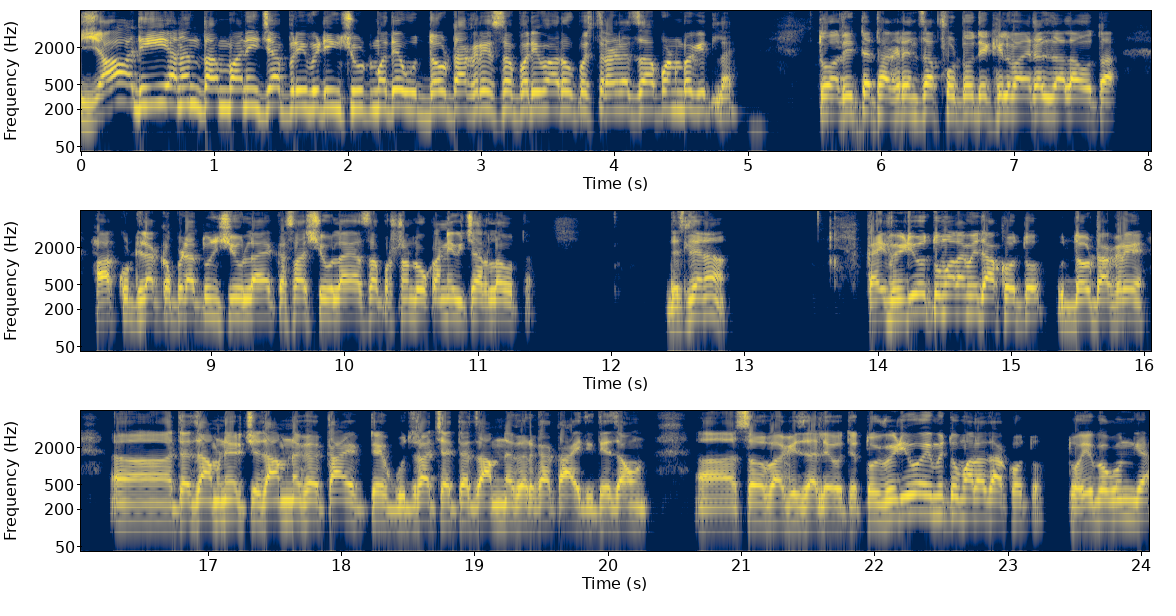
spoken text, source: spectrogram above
याआधी अनंत अंबानीच्या प्री वेडिंग शूटमध्ये उद्धव ठाकरे सपरिवार उपस्थित राहिल्याचं आपण बघितलंय. तो आदित्य ठाकरेंचा फोटो देखील व्हायरल झाला होता. हा कुठल्या कपड्यातून शिवलाय कसा शिवलाय असा प्रश्न लोकांनी विचारला होता. दिसले ना? काही व्हिडिओ तुम्हाला मी दाखवतो. उद्धव ठाकरे त्या जामनेरचे जामनगर काय ते गुजरातच्या त्या जामनगर का काय तिथे जाऊन सहभागी झाले होते. तो व्हिडिओही मी तुम्हाला दाखवतो. तोही बघून घ्या.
